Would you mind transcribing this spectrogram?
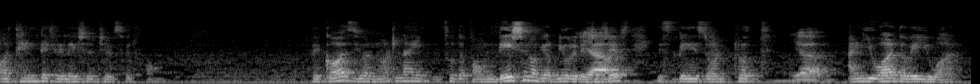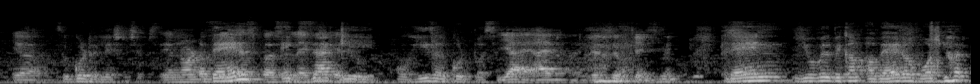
authentic relationships will form. Because you are not lying. So the foundation of your new relationships is based on truth. yeah And you are the way you are. yeah So good relationships. you're not a Then person exactly. Nikhil. oh, he's a good person. yeah i know just joking Then you will become aware of what your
